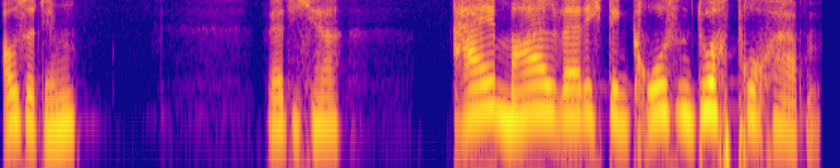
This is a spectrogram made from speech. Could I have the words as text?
Außerdem werde ich ja einmal werde ich den großen Durchbruch haben.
